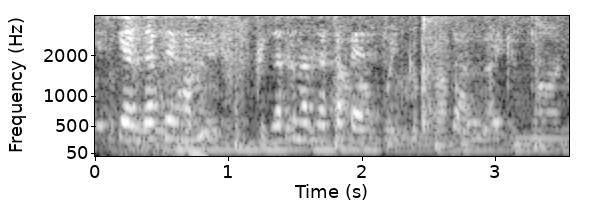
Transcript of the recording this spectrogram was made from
اس کے اندر پھر ہم لہسن ادرک کا پیسٹ ڈال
